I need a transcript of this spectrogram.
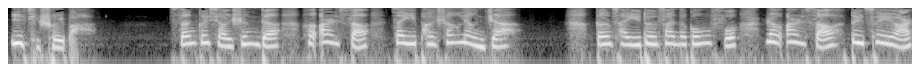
一起睡吧。三哥小声的和二嫂在一旁商量着。刚才一顿饭的功夫，让二嫂对翠儿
